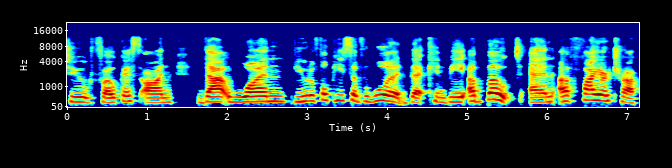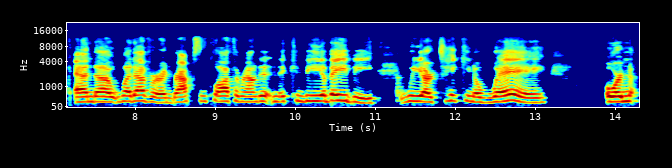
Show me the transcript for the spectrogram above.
to focus on that one beautiful piece of wood that can be a boat and a fire truck and a whatever, and wrap some cloth around it and it can be a baby. We are taking away or n-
